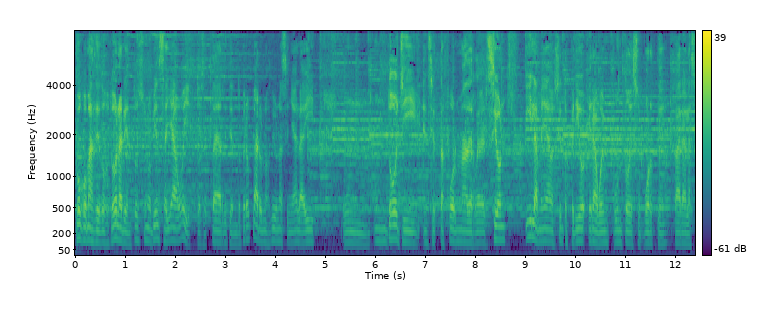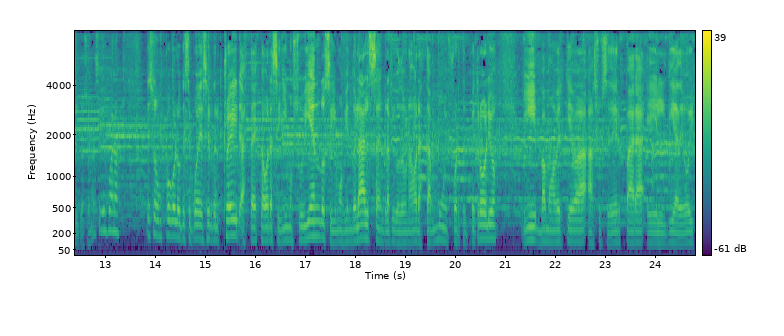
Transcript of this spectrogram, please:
Poco más de 2 dólares, entonces uno piensa ya, oye, esto se está derritiendo. Pero claro, nos dio una señal ahí, un, un doji en cierta forma de reversión. Y la media de 200 periodos era buen punto de soporte para la situación. Así que bueno, eso es un poco lo que se puede decir del trade. Hasta esta hora seguimos subiendo, seguimos viendo el alza. En gráficos de una hora está muy fuerte el petróleo. Y vamos a ver qué va a suceder para el día de hoy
